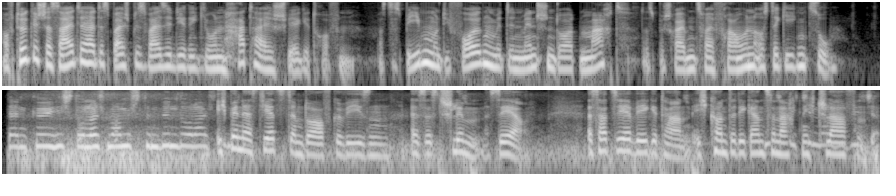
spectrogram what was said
Auf türkischer Seite hat es beispielsweise die Region Hatay schwer getroffen. Was das Beben und die Folgen mit den Menschen dort macht, das beschreiben zwei Frauen aus der Gegend so. Ich bin erst jetzt im Dorf gewesen. Es ist schlimm, sehr. Es hat sehr wehgetan. Ich konnte die ganze Nacht nicht schlafen. Wir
